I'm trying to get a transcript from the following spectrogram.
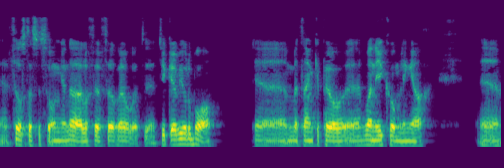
eh, första säsongen där, eller för förra året, tycker jag vi gjorde bra. Eh, med tanke på eh, våra nykomlingar. Eh,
